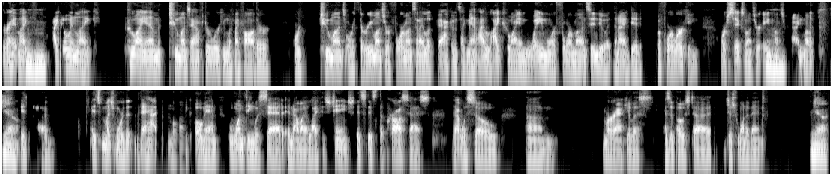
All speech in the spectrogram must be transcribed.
right? Like mm-hmm. I go in like who I am two months after working with my father, or two months, or three months, or four months. And I look back and it's like, man, I like who I am way more four months into it than I did before working or six months or 8 mm-hmm. months or nine months. Yeah. It, uh, it's much more that that like, oh man, one thing was said and now my life has changed. It's, it's the process that was so, um, miraculous as opposed to just one event. Yeah.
